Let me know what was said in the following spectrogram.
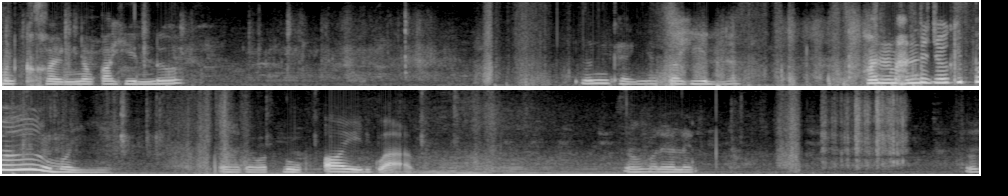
มันแข็งอย่างกระหินเลยมันแข็งอย่างกระหินนะ หันมันไปเจอคิปเปอร์ใหม่เออเดี๋ยวปลูกอ้อยดีกว่าน้องอะไรอะไรเอ้ย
